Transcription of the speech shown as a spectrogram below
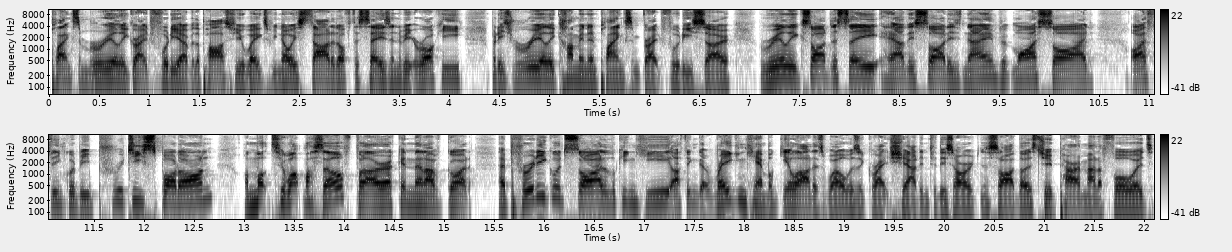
playing some really great footy over the past few weeks. We know he started off the season a bit rocky, but he's really come in and playing some great footy. So, really excited to see how this side is named. But my side, I think would be pretty spot on. I'm not too up myself, but I reckon that I've got a pretty good side looking here. I think that Reagan Campbell Gillard as well was a great shout into this Origin side. Those two Parramatta forwards,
